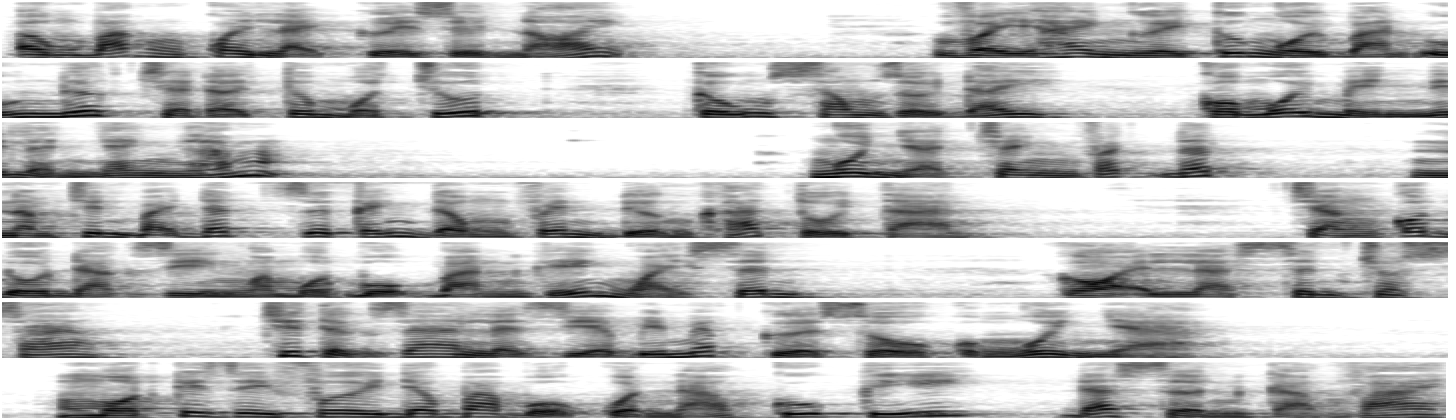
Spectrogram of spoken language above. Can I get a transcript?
Ông bác quay lại cười rồi nói. Vậy hai người cứ ngồi bàn uống nước chờ đợi tôi một chút. Cũng xong rồi đây, Có mỗi mình nên là nhanh lắm. Ngôi nhà tranh vách đất, Nằm trên bãi đất giữa cánh đồng ven đường khá tồi tàn. Chẳng có đồ đạc gì ngoài một bộ bàn ghế ngoài sân, Gọi là sân cho sang, Chứ thực ra là rìa bên mép cửa sổ của ngôi nhà. Một cái dây phơi đeo ba bộ quần áo cũ kỹ Đã sờn cả vai.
